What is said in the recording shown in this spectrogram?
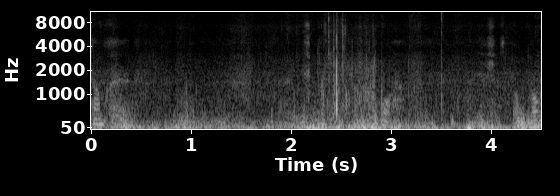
Там? Дровишки. О, я сейчас попробую.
